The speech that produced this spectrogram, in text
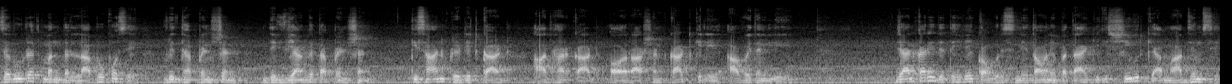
ज़रूरतमंद लाभुकों से वृद्धा पेंशन, दिव्यांगता पेंशन, किसान क्रेडिट कार्ड, आधार कार्ड और राशन कार्ड के लिए आवेदन लिए। जानकारी देते हुए कांग्रेस नेताओं ने बताया कि इस शिविर के माध्यम से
